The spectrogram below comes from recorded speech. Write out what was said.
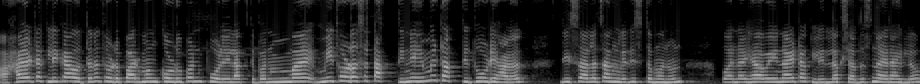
हळद टाकली काय होतं ना थोडंफार मग कडू पण पोळी लागते. पण मै- मी थोडंसं टाकते नेहमी टाकते थोडी हळद. दिसायला चांगलं दिसतं म्हणून. पण ह्यावेळी नाही टाकली लक्षातच नाही राहिलं.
